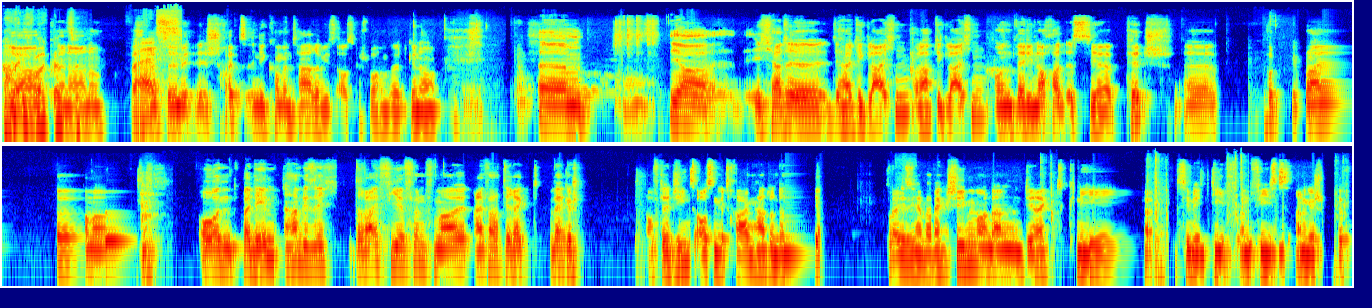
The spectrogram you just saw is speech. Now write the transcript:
Aber ich ja, keine Ahnung. Was? Schreibt es in die Kommentare, wie es ausgesprochen wird, genau. Ähm, ja, ich hatte halt die gleichen oder habe die gleichen und wer die noch hat, ist hier Pitch. Äh, Put- und bei dem haben die sich drei, vier, fünf Mal einfach direkt weggeschickt auf der Jeans außen getragen hat und dann, weil die sich einfach wegschieben und dann direkt Knie äh, ziemlich tief und fies angeschriffen.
